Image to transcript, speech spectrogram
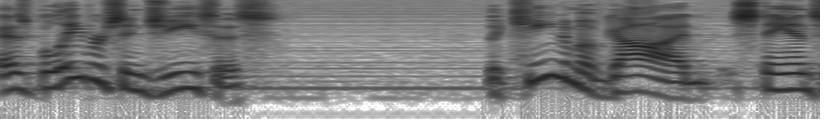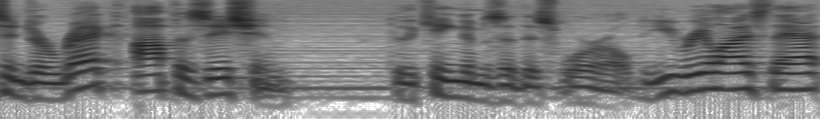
As believers in Jesus, the kingdom of God stands in direct opposition to the kingdoms of this world. Do you realize that?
